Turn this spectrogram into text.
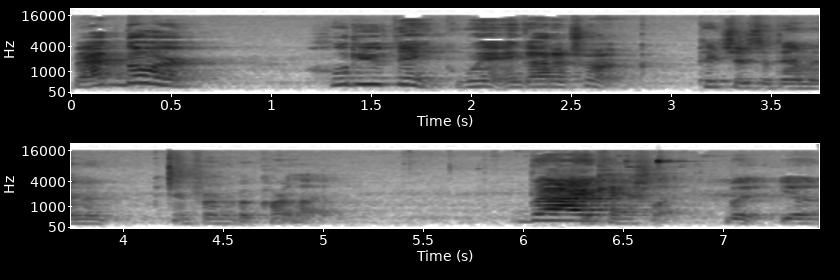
back door, who do you think went and got a truck? Pictures of them in, a, in front of a car lot. A Like, cash lot. But yeah.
